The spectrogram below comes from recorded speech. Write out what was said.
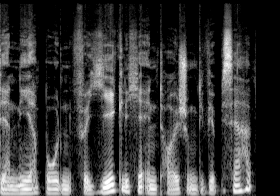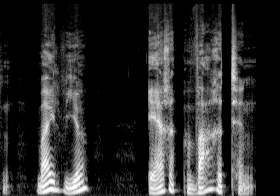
der Nährboden für jegliche Enttäuschung, die wir bisher hatten, weil wir erwarten.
